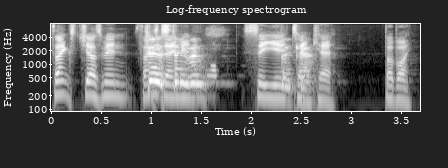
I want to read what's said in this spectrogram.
Thanks, Jasmin. Thanks, Cheers, Damian. See you. Take Take, care. care. Bye bye.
